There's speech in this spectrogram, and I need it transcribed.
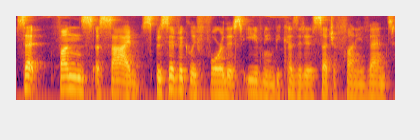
set funds aside specifically for this evening because it is such a fun event.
